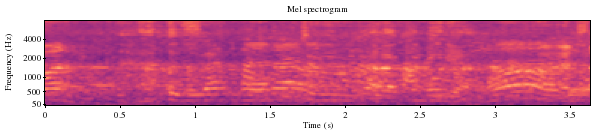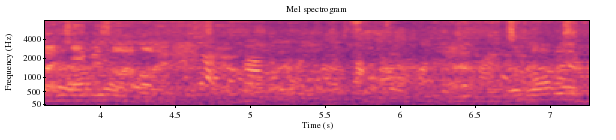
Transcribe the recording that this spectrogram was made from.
going? to uh, Cambodia. Oh, and Sanjeev is on holiday too. What happened?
